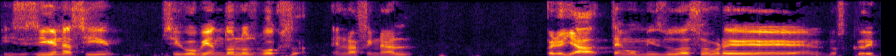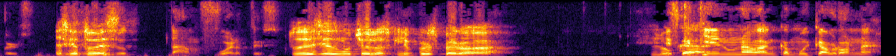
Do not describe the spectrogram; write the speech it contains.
Y si siguen así, sigo viendo los Bucks en la final. Pero ya tengo mis dudas sobre los Clippers. Es que tú es- tan fuertes. Tú decías mucho de los Clippers, pero ah, Es que tienen una banca muy cabrona.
